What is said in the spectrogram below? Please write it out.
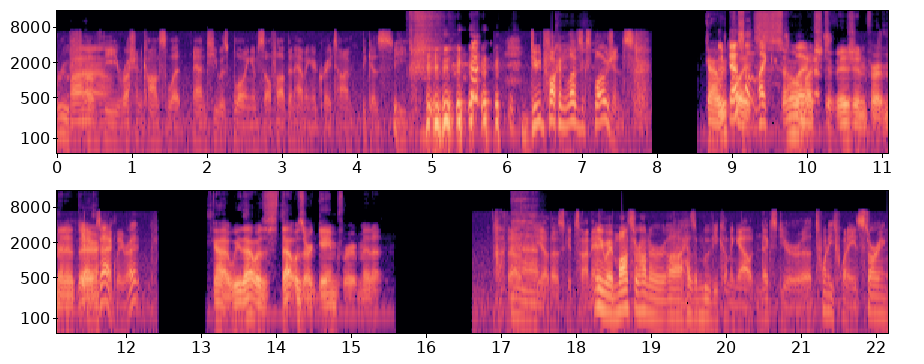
roof Wow. of the Russian consulate, and he was blowing himself up and having a great time because he dude fucking loves explosions. God, Who we doesn't played like so much division for a minute there. Yeah, there. exactly, right? God, we that was that was our game for a minute. That was- yeah, that was a good time. Anyway, Monster Hunter uh, has a movie coming out next year, uh, 2020, starring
